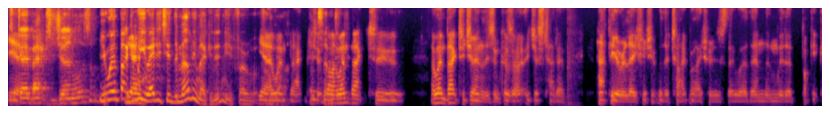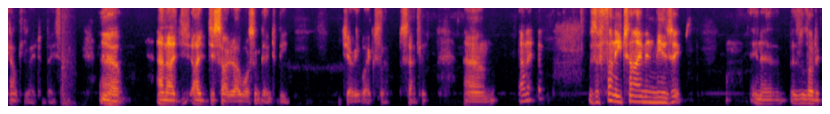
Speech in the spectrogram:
Yeah. go back to journalism? You went back Yeah. well, you edited the Melody Maker, didn't you? For for yeah, a I while? went back. To, well, I went back to I went back to journalism because I just had a happier relationship with a typewriter as they were then than with a pocket calculator, basically. Yeah. Um, and I I decided I wasn't going to be Jerry Wexler, sadly. Um, and it, it was a funny time in music. You know, there's a lot of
